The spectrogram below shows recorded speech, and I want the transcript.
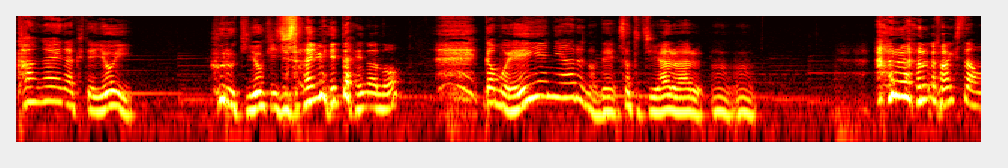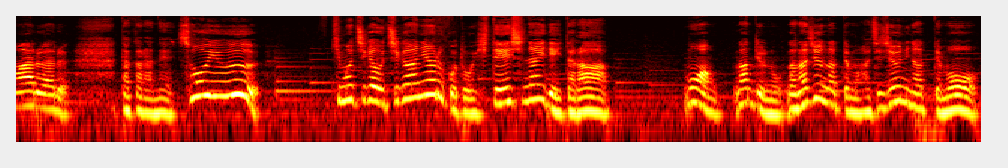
考えなくて良い古き良き時代みたいなの？がもう永遠にあるので、さとちあるある。うんうん。あるある。マキさんもあるある。だからね、そういう気持ちが内側にあることを否定しないでいたら、もう、なんていうの、70になっても80になっても、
